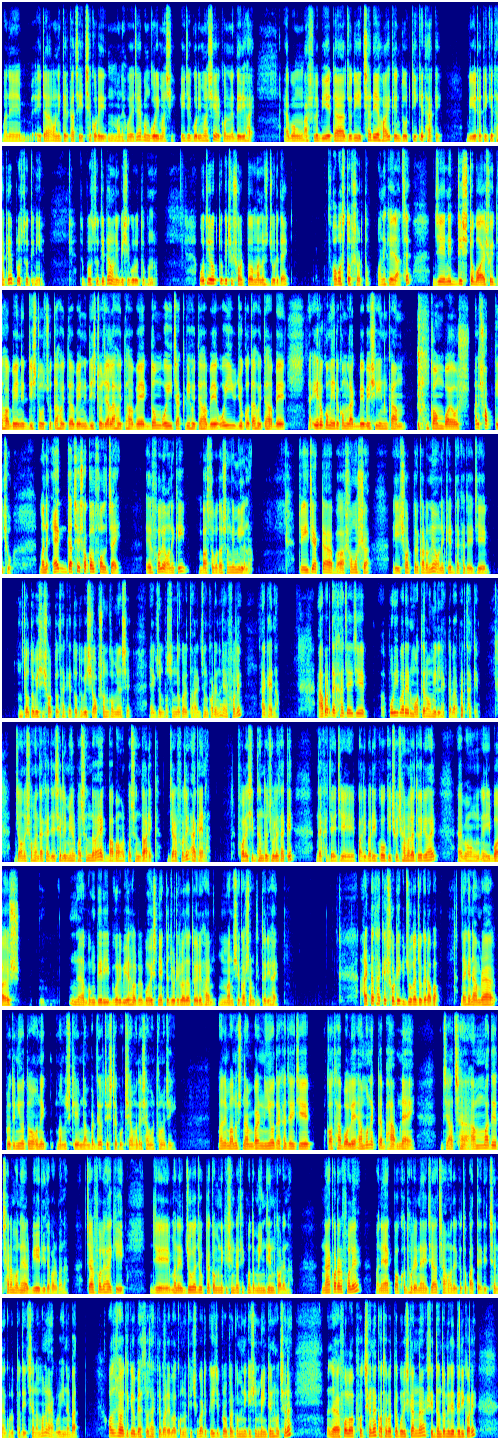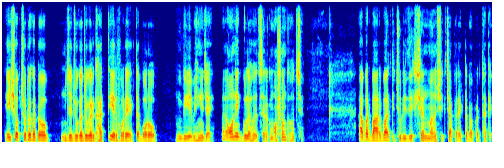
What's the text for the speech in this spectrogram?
মানে এটা অনেকের কাছে ইচ্ছে করেই মানে হয়ে যায় এবং গরিমাসি এই যে গড়িমাসি এর কারণে দেরি হয়। এবং আসলে বিয়েটা যদি ইচ্ছা দিয়ে হয় কিন্তু টিকে থাকে। বিয়েটা টিকে থাকে প্রস্তুতি নিয়ে। তো প্রস্তুতিটা অনেক বেশি গুরুত্বপূর্ণ। অতিরিক্ত কিছু শর্ত মানুষ জুড়ে দেয়। অবাস্তব শর্ত অনেকের আছে যে নির্দিষ্ট বয়স হইতে হবে, নির্দিষ্ট উচ্চতা হইতে হবে, নির্দিষ্ট জেলা হইতে হবে, একদম ওই চাকরি হইতে হবে, ওই যোগ্যতা হইতে হবে, এরকম, এরকম লাগবে, বেশি ইনকাম, কম বয়স মানে সব কিছু মানে এক গাছে সকল ফল চাই। এর ফলে অনেকেই বাস্তবতার সঙ্গে মিলে না। তো এই যে একটা সমস্যা, এই শর্তের কারণে অনেকের দেখা যায় যে যত বেশি শর্ত থাকে তত বেশি অপশন কমে আসে। একজন পছন্দ করে তো আরেকজন করে না। এর ফলে আগায় না। আবার দেখা যায় যে পরিবারের মতের অমিল একটা ব্যাপার থাকে। যে অনেক সময় দেখা যায় ছেলে-মেয়ের পছন্দ এক, বাবা-মার পছন্দ আরেক। যার ফলে আগায় না। ফলে সিদ্ধান্ত ঝুলে থাকে। দেখা যায় যে পারিবারিকও কিছু ঝামেলা তৈরি হয় এবং এই বয়স এবং দেরি করে বিয়ে হবে বয়স নিয়ে একটা জটিলতা তৈরি হয়, মানসিক অশান্তি তৈরি হয়। আরেকটা থাকে সঠিক যোগাযোগের অভাব। দেখেন আমরা প্রতিনিয়ত অনেক মানুষকে নাম্বার দেওয়ার চেষ্টা করছি আমাদের সামর্থ্য অনুযায়ী। মানে মানুষ নাম্বার নিয়েও দেখা যায় যে কথা বলে এমন একটা ভাব নেয় যে আচ্ছা আমাদের ছাড়া মনে হয় আর বিয়ে দিতে পারবে না। যার ফলে হয় কি যে মানে যোগাযোগটা কমিউনিকেশনটা ঠিকমতো মেইনটেইন করে না। না করার ফলে মানে এক পক্ষ ধরে নেয় যে আচ্ছা আমাদেরকে তো পাত্তাই দিচ্ছে না, গুরুত্ব দিচ্ছে না। মনে হয় আগ্রহী না বাদ। অথচ হয়তো কেউ ব্যস্ত থাকতে পারে বা কোনো কিছু। বাট এই যে প্রপার কমিউনিকেশন মেইনটেইন হচ্ছে না, ফলো আপ হচ্ছে না, কথাবার্তা পরিষ্কার না, সিদ্ধান্ত নিতে দেরি করে। এইসব ছোটখাটো যে যোগাযোগের ঘাটতি এর ফলে একটা বড় বিয়ে ভেঙে যায়। মানে অনেকগুলা হয়েছে এরকম অসংখ্য হচ্ছে। আবার বারবার কিছু রিজেকশন মানসিক চাপের একটা ব্যাপার থাকে।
